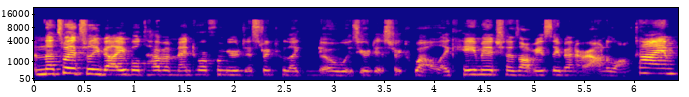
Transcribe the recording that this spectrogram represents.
And that's why it's really valuable to have a mentor from your district who like knows your district well. Like Haymitch has obviously been around a long time,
